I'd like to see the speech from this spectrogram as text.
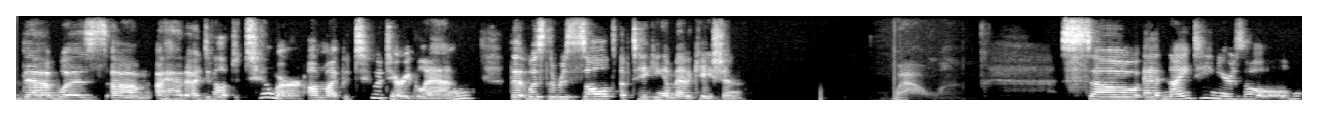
that was um, I had I developed a tumor on my pituitary gland that was the result of taking a medication. Wow. So at 19 years old,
